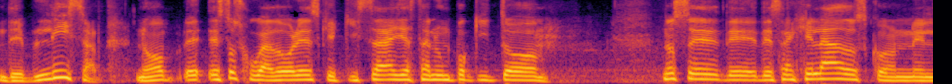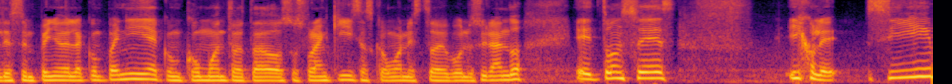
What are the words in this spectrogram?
de Blizzard, ¿no? E- Estos jugadores que quizá ya están un poquito no sé, de- desangelados con el desempeño de la compañía, con cómo han tratado sus franquicias, cómo han estado evolucionando. Entonces, híjole, sí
